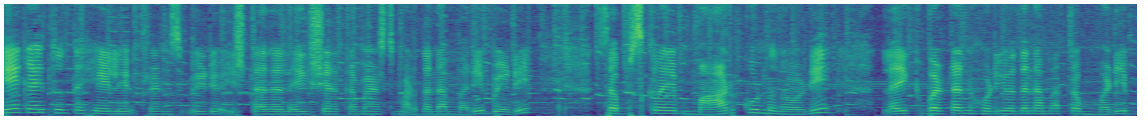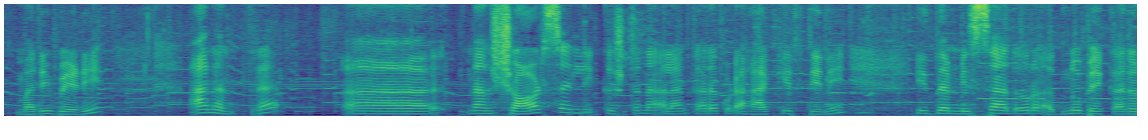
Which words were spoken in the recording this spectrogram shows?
ಹೇಗಾಯಿತು ಅಂತ ಹೇಳಿ ಫ್ರೆಂಡ್ಸ್ ವಿಡಿಯೋ ಇಷ್ಟ ಆದರೆ ಲೈಕ್ ಶೇರ್ ಕಮೆಂಟ್ಸ್ ಮಾಡೋದನ್ನು ಮರಿಬೇಡಿ. ಸಬ್ಸ್ಕ್ರೈಬ್ ಮಾಡಿಕೊಂಡು ನೋಡಿ. ಲೈಕ್ ಬಟನ್ ಹೊಡೆಯೋದನ್ನು ಮಾತ್ರ ಮಡಿ, ಮರಿಬೇಡಿ. ಆನಂತರ ನಾನು ಶಾರ್ಟ್ಸಲ್ಲಿ ಕೃಷ್ಣನ ಅಲಂಕಾರ ಕೂಡ ಹಾಕಿರ್ತೀನಿ. ಇದನ್ನ ಮಿಸ್ ಆದವರು ಅದನ್ನೂ ಬೇಕಾದ್ರೆ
